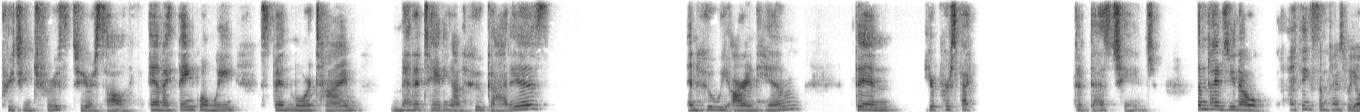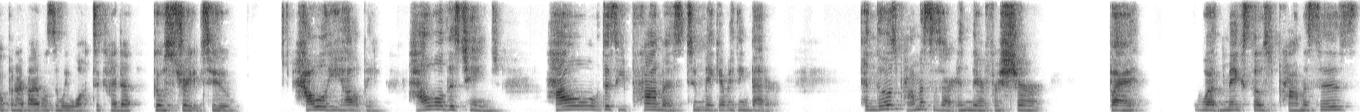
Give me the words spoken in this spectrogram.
preaching truth to yourself. And I think when we spend more time meditating on who God is and who we are in Him, then your perspective does change. Sometimes, you know, I think sometimes we open our Bibles and we want to kind of go straight to how will He help me? How will this change? How does He promise to make everything better? And those promises are in there for sure. But what makes those promises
